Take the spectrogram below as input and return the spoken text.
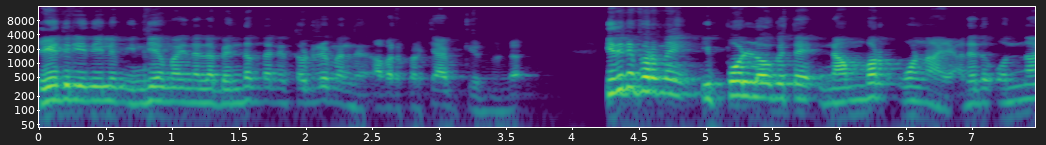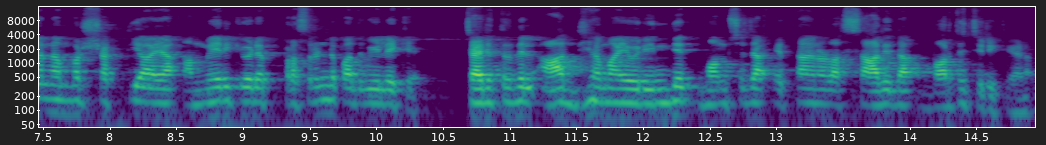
ഏത് രീതിയിലും ഇന്ത്യയുമായി നല്ല ബന്ധം തന്നെ തുടരുമെന്ന് അവർ പ്രഖ്യാപിക്കുന്നുണ്ട്. ഇതിനു പുറമെ ഇപ്പോൾ ലോകത്തെ നമ്പർ വൺ ആയ അതായത് ഒന്നാം നമ്പർ ശക്തിയായ അമേരിക്കയുടെ പ്രസിഡന്റ് പദവിയിലേക്ക് ചരിത്രത്തിൽ ആദ്യമായ ഒരു ഇന്ത്യൻ വംശജ എത്താനുള്ള സാധ്യത വർദ്ധിച്ചിരിക്കുകയാണ്.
